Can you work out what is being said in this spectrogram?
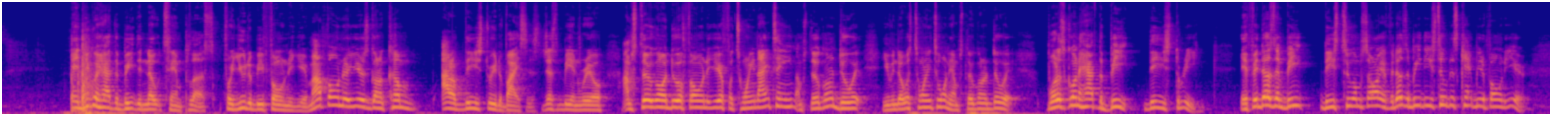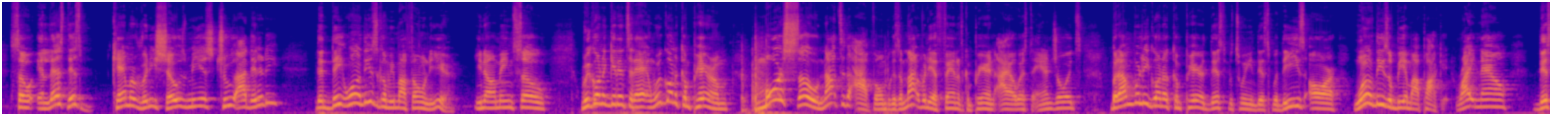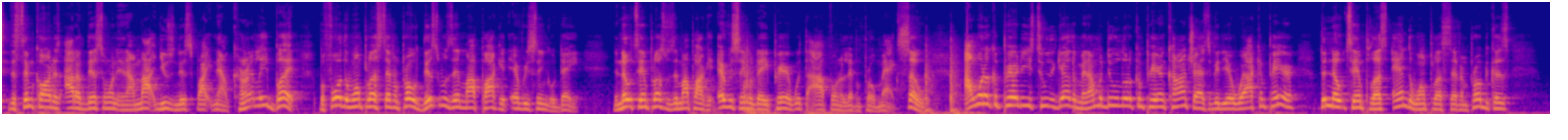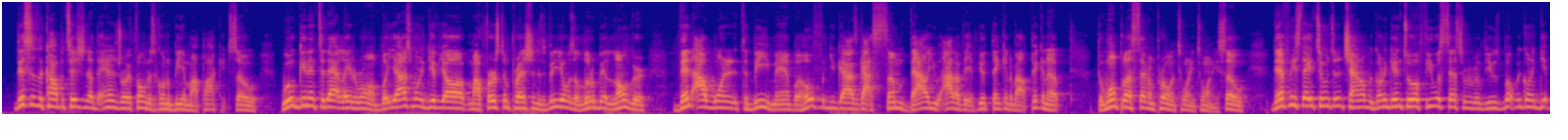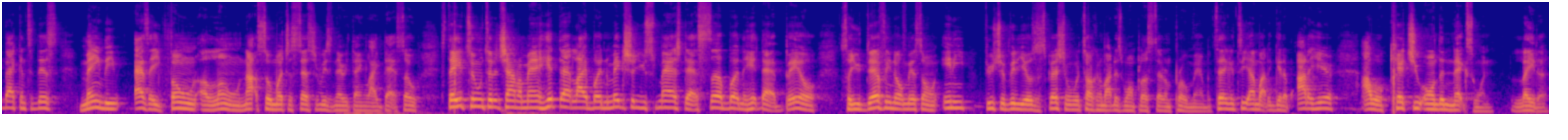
and you're gonna have to beat the Note 10 Plus for you to be phone of the year. My phone of the year is gonna come out of these three devices. Just being real, I'm still gonna do a phone of the year for 2019. I'm still gonna do it, even though it's 2020. I'm still gonna do it, but it's gonna have to beat these three. If it doesn't beat these two, I'm sorry. If it doesn't beat these two, this can't be the phone of the year. So unless this camera really shows me its true identity, then they, one of these is gonna be my phone of the year. You know what I mean? So we're gonna get into that and we're gonna compare them more so not to the iPhone because I'm not really a fan of comparing iOS to Androids, but I'm really gonna compare this between this. But these are one of these will be in my pocket right now. This the SIM card is out of this one and I'm not using this right now currently. But before the OnePlus 7 Pro, this was in my pocket every single day. The Note 10 Plus was in my pocket every single day paired with the iPhone 11 Pro Max. So I want to compare these two together, man. I'm going to do a little compare and contrast video where I compare the Note 10 Plus and the OnePlus 7 Pro because this is the competition of the Android phone that's going to be in my pocket. So we'll get into that later on. But I just want to give y'all my first impression. This video was a little bit longer than I wanted it to be, man. But hopefully you guys got some value out of it if you're thinking about picking up the OnePlus 7 Pro in 2020. So definitely stay tuned to the channel. We're going to get into a few accessory reviews, but we're going to get back into this mainly as a phone alone, not so much accessories and everything like that. So stay tuned to the channel, man. Hit that like button. Make sure you smash that sub button and hit that bell so you definitely don't miss on any future videos, especially when we're talking about this OnePlus 7 Pro, man. But take it taking I'm about to get up out of here. I will catch you on the next one. Later.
